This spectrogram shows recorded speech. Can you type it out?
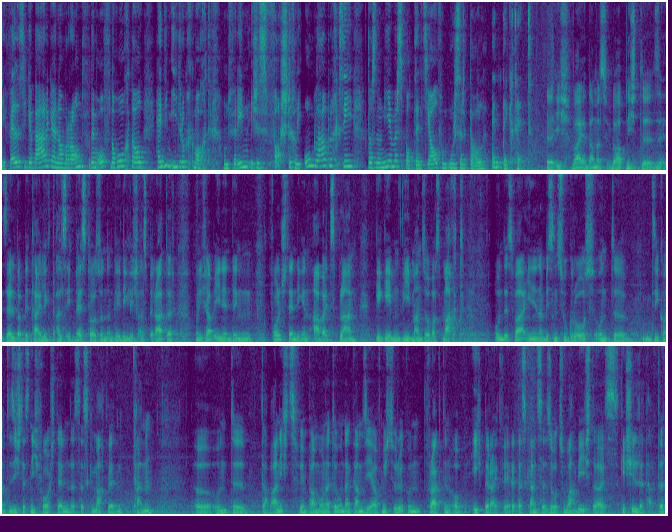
Die felsigen Berge am Rand von dem offenen Hochtal haben ihm Eindruck gemacht und für ihn ist es fast ein bisschen unglaublich gewesen, dass noch niemand das Potenzial vom Ursertal entdeckt hat. Äh, ich war ja damals überhaupt nicht äh, selber beteiligt als Investor, sondern lediglich als Berater. Und ich habe ihnen den vollständigen Arbeitsplan gegeben, wie man sowas macht und es war ihnen ein bisschen zu groß und äh, sie konnten sich das nicht vorstellen, dass das gemacht werden kann. Äh, und äh, da war nichts für ein paar Monate und dann kamen sie auf mich zurück und fragten, ob ich bereit wäre, das Ganze so zu machen, wie ich das geschildert hatte.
